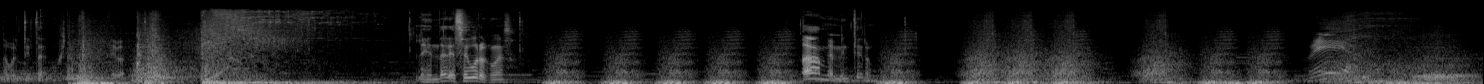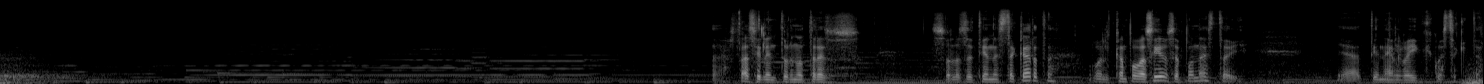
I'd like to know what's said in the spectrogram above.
la vueltita. ahí va. Legendaria seguro con eso. Ah, me mintieron. Fácil en turno 3. Solo se tiene esta carta. O el campo vacío se pone esta y ya tiene algo ahí que cuesta quitar.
